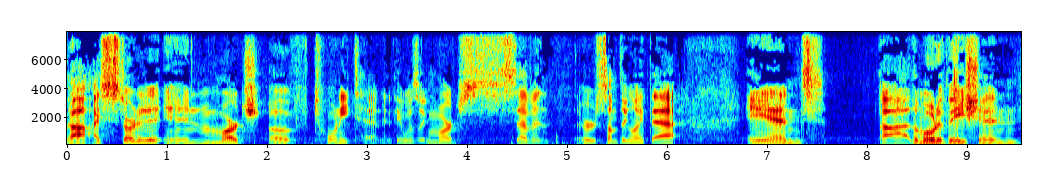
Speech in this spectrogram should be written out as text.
Uh, I started it in March of 2010. I think it was like March 7th or something like that. And uh, the motivation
